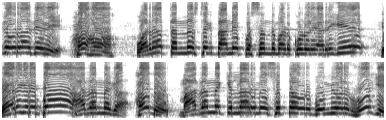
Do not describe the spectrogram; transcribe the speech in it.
ಗೌರಾದೇವಿ. ಹಾ ಹಾ. ವರ ತನ್ನಷ್ಟಕ್ಕೆ ತಾನೇ ಪಸಂದ್ ಮಾಡ್ಕೊಂಡ್ರು ಯಾರಿಗೆ? ಯಾರಿಗಿರಪ್ಪ? ಮಾದನ್ನಗ ಹೌದು. ಮಾದನ್ನ ಕಿಲ್ಲಾರ ಮೇಸುತ್ತ ಅವ್ರ ಭೂಮಿಯೊಳಗೆ ಹೋಗಿ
